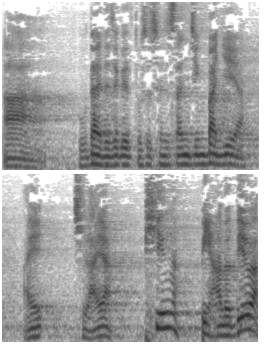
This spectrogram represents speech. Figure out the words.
啊，古代的这个都是称三更半夜啊，哎，起来呀，拼啊，拼的丢啊。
